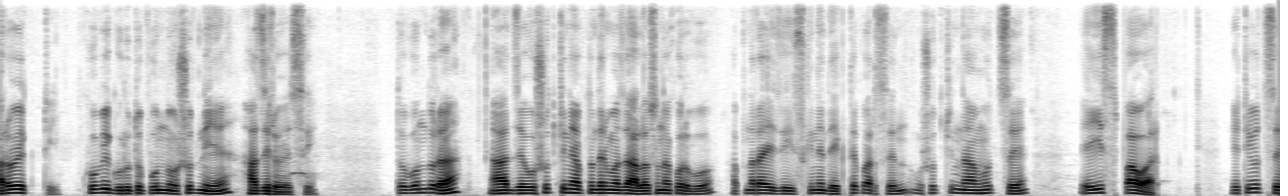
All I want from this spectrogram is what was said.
আরও একটি খুবই গুরুত্বপূর্ণ ওষুধ নিয়ে হাজির হয়েছি। তো বন্ধুরা, আজ যে ওষুধটি নিয়ে আপনাদের মাঝে আলোচনা করব, আপনারা এই যে স্ক্রিনে দেখতে পারছেন, ওষুধটির নাম হচ্ছে এইস পাওয়ার এটি হচ্ছে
